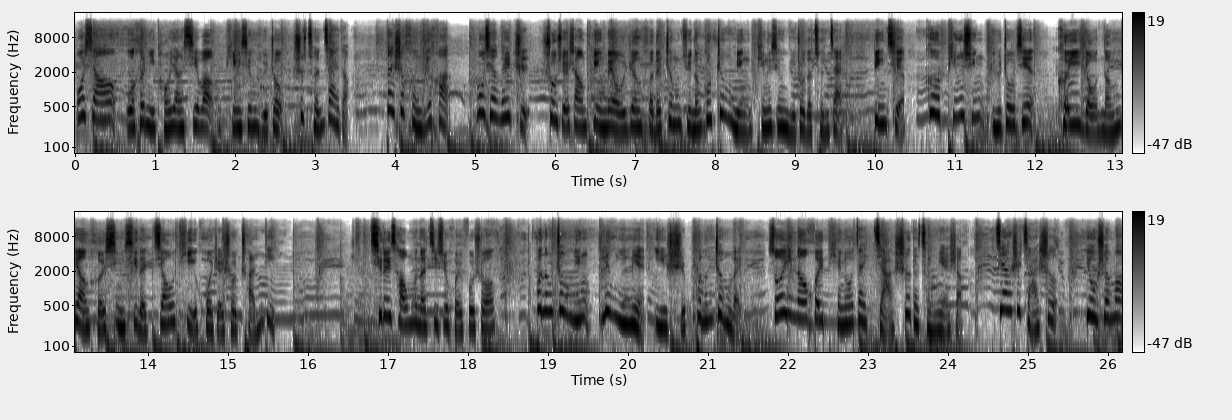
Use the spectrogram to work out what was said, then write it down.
我想，我和你同样希望平行宇宙是存在的，但是很遗憾，目前为止，数学上并没有任何的证据能够证明平行宇宙的存在，并且各平行宇宙间可以有能量和信息的交替或者说传递。七类草木呢继续回复说，不能证明另一面一时不能证伪，所以呢会停留在假设的层面上。既然是假设，有什么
